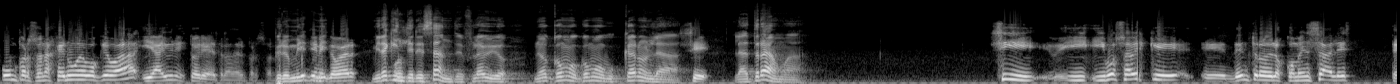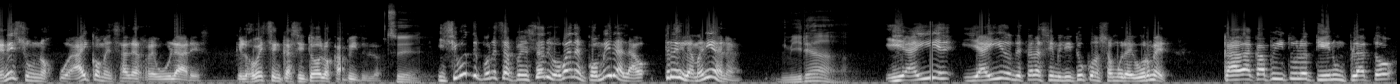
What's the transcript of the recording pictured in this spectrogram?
un personaje nuevo que va y hay una historia detrás del personaje. Pero ¿Qué mira, tiene que ver mirá qué interesante, Flavio, ¿no? ¿Cómo, cómo buscaron la, Sí. la trama? Sí, y, vos sabés que eh, dentro de los comensales tenés unos, hay comensales regulares, que los ves en casi todos los capítulos. Sí. Y si vos te pones a pensar, digo, van a comer a las 3 de la mañana. Mirá. Y ahí, y ahí donde está la similitud con Samurai Gourmet. Cada capítulo tiene un plato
